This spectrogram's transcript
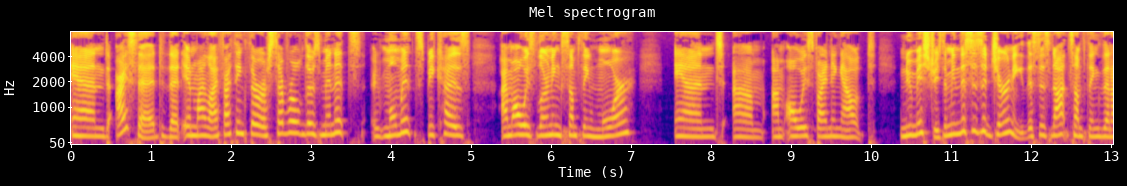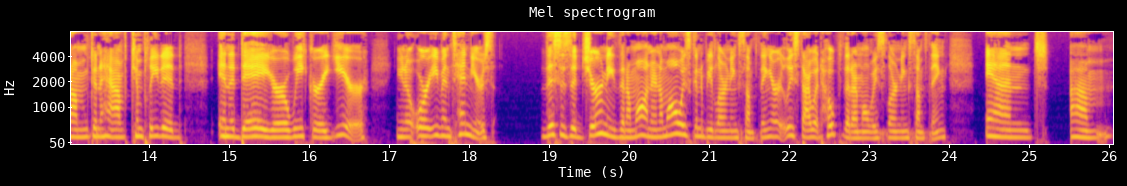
And I said that in my life I think there are several of those minutes moments because I'm always learning something more and um, I'm always finding out new mysteries. I mean, this is a journey. This is not something that I'm going to have completed in a day or a week or a year, you know, or even 10 years. This is a journey that I'm on and I'm always going to be learning something, or at least I would hope that I'm always learning something. And, um,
